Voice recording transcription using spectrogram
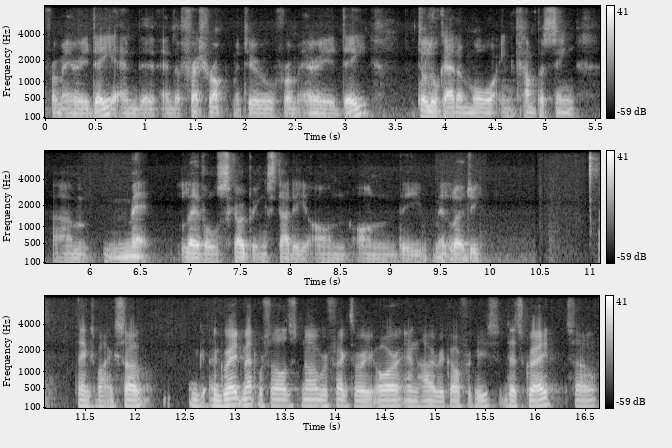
from area D and the and the fresh rock material from area D to look at a more encompassing um, met level scoping study on on the metallurgy. Thanks, Mike. So a great met results, no refractory ore and high recoveries. That's great. So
